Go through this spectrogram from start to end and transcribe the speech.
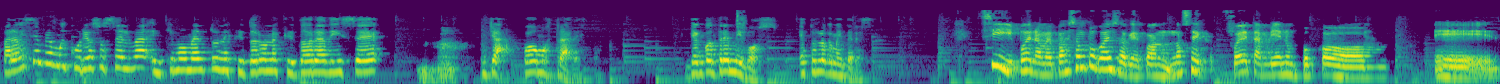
para mí siempre es muy curioso, Selva, en qué momento un escritor o una escritora dice, ya, puedo mostrar esto. Ya encontré mi voz. Esto es lo que me interesa. Sí, bueno, me pasó un poco eso, que cuando, no sé, fue también un poco eh,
